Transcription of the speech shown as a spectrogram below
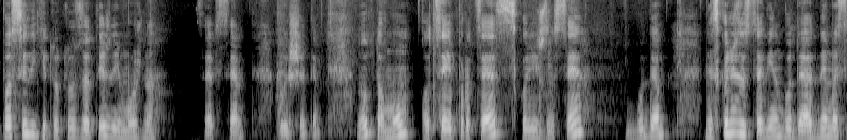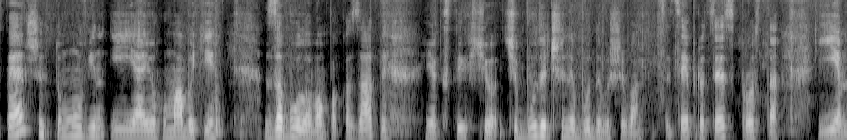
посидіти, то тут за тиждень можна це все вишити. Ну, тому оцей процес, скоріш за все, буде, не скоріш за все, він буде одним із перших, тому він і я його, мабуть, і забула вам показати, як з тих, що чи буде, чи не буде вишиватися. Цей процес просто є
